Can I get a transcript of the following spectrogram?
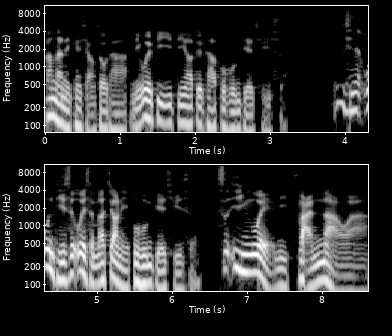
当然你可以享受它，你未必一定要对它不分别取舍。现在问题是为什么要叫你不分别取舍？是因为你烦恼啊。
